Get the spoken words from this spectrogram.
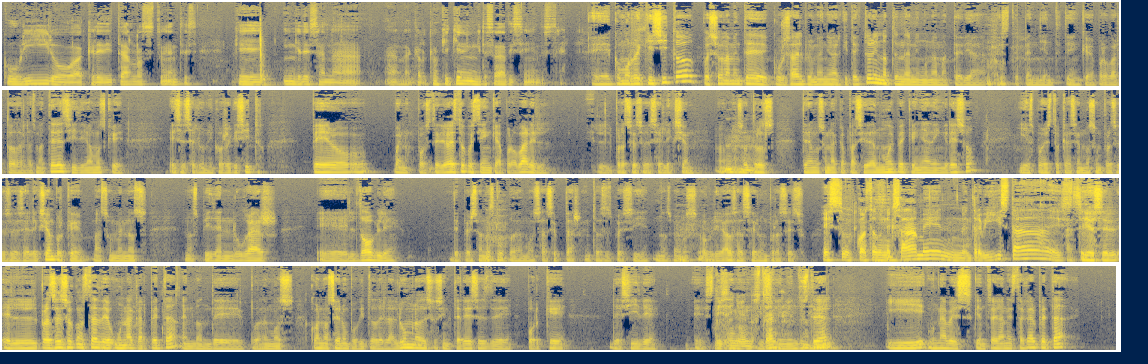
cubrir o acreditar los estudiantes que ingresan a, a la que quieren ingresar a diseño industrial? Eh, como requisito, pues solamente cursar el primer año de arquitectura y no tener ninguna materia este, pendiente. Tienen que aprobar todas las materias y digamos que ese es el único requisito. Pero, bueno, posterior a esto, pues tienen que aprobar el, el proceso de selección. Nosotros tenemos una capacidad muy pequeña de ingreso y es por esto que hacemos un proceso de selección, porque más o menos nos piden lugar eh, el doble de personas que podemos aceptar. Entonces, pues sí, nos vemos obligados a hacer un proceso. ¿Eso consta de un examen, una entrevista? Este... Así es, el, el, proceso consta de una carpeta en donde podemos conocer un poquito del alumno, de sus intereses, de por qué decide este, diseño industrial. Diseño industrial. Y una vez que entregan esta carpeta,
